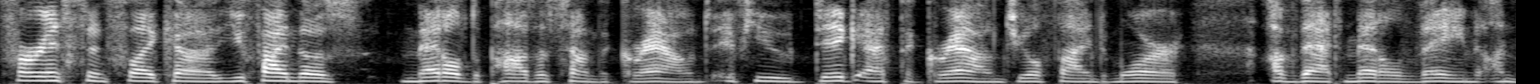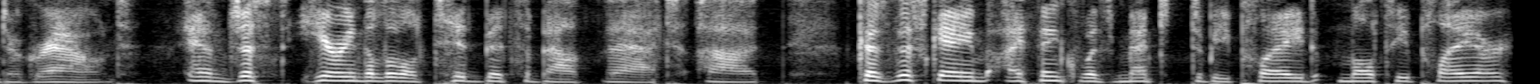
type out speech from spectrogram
for instance, like uh, you find those metal deposits on the ground. If you dig at the ground, you'll find more of that metal vein underground. And just hearing the little tidbits about that, because uh, this game I think was meant to be played multiplayer,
